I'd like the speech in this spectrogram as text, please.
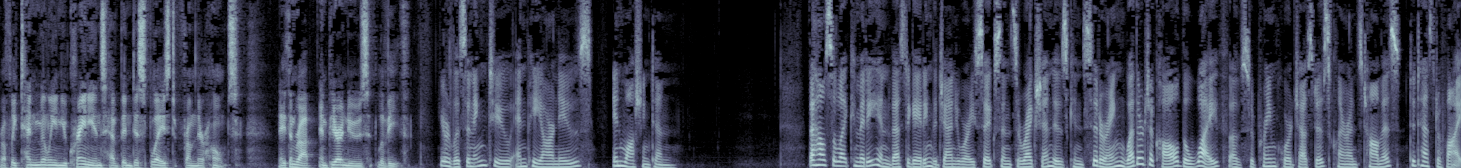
Roughly 10 million Ukrainians have been displaced from their homes. Nathan Rott, NPR News, Lviv. You're listening to NPR News in Washington. The House Select Committee investigating the January 6th insurrection is considering whether to call the wife of Supreme Court Justice Clarence Thomas to testify.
